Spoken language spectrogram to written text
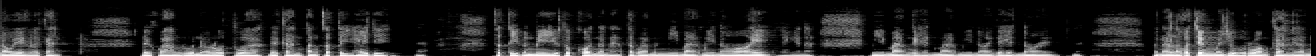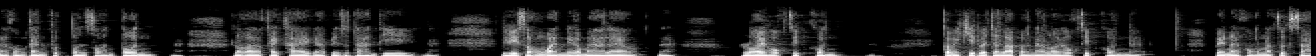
เอาเองแล้วกันด้วยความรู้เนื้อรู้ตัวโดยการตั้งสติให้ดีสติมันมีอยู่ทุกคนนั่นแหละแต่ว่ามันมีมากมีน้อยอย่างเงี้ยนะมีมากก็เห็นมากมีน้อยก็เห็นน้อยเพราะนั้นเราก็จึงมาอยู่ร่วมกันในลักษณะของการฝึกตนสอนตน แล้วก็คล้าย ๆ กับเป็นสถานที่เดี๋ยวอีกสองวันนี้ก็มาแล้วนะร้อยหกสิบคน ก็ไม่คิดว่าจะรับหรอกนะร้อยหกสิบคนเนะี่ยเป็นอาของนักศึกษา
